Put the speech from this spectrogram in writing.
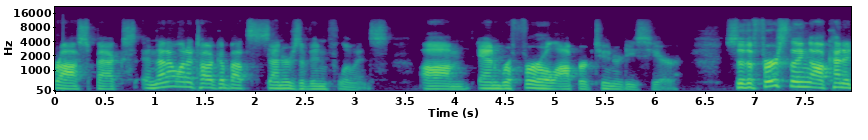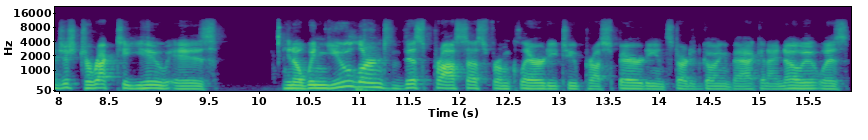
prospects, and then I want to talk about centers of influence um, and referral opportunities here. So the first thing I'll kind of just direct to you is, you know, when you learned this process from clarity to prosperity and started going back, and I know it was,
